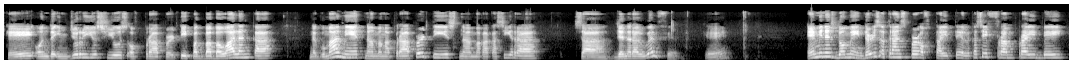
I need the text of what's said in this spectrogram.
Okay? On the injurious use of property. Pagbabawalan ka na gumamit ng mga properties na makakasira sa general welfare. Okay? Eminent domain, there is a transfer of title kasi from private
